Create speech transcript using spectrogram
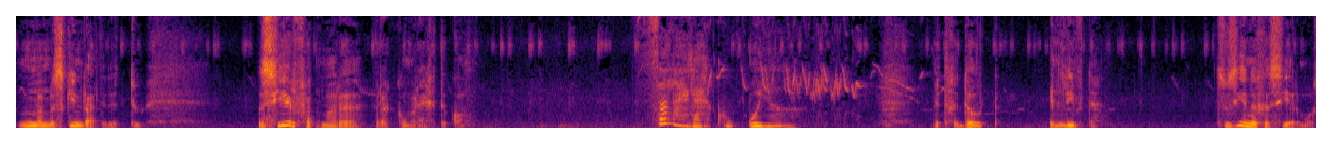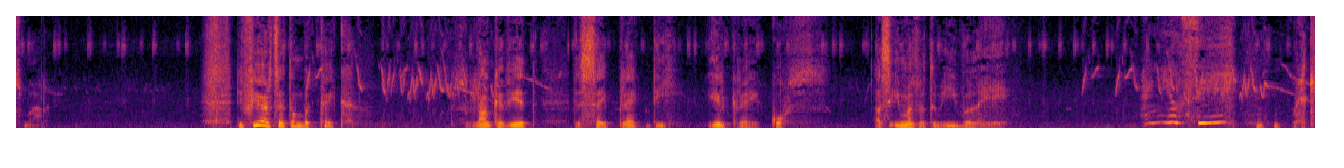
Maar miskien laat hy dit toe. Seer vat maar 'n ruk om reg te kom. Sal hy regkom? O ja. Met geduld en liefde. Soos enige seer mos maar. Die veearts het hom bekyk. Solank ek weet, dis sy plek die hier kry hy kos. As iemand wat hom hier wil hê. Hey Nielsie.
